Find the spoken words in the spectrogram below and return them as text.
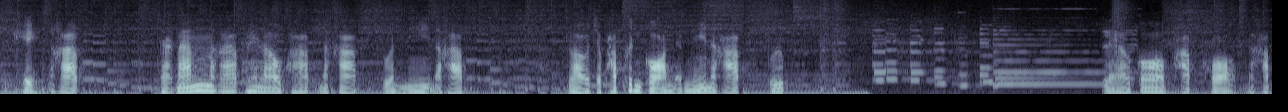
โอเคนะครับ จากนั้นนะครับให้เราพับนะครับ ส่วนนี้นะครับ เราจะพับขึ้นก่อนแบบนี้นะครับปึ๊บแล้วก็พับขอบนะครับ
